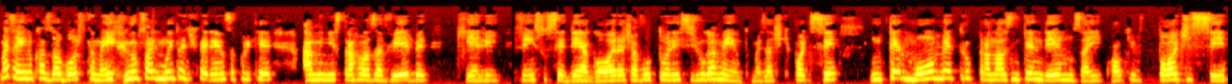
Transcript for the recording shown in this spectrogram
mas aí no caso do aborto também não faz muita diferença, porque a ministra Rosa Weber que ele vem suceder agora já votou nesse julgamento, mas acho que pode ser um termômetro para nós entendermos aí qual que pode ser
